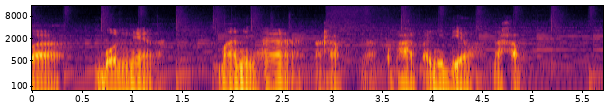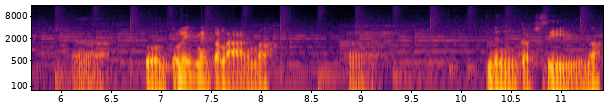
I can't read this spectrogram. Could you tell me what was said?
ว่าบนเนี่ย มา 1 5 นะครับก็พลาดไปนิดเดียวนะครับส่วนตัวเลขในตารางเนาะหนึ่งกับ4เนาะ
